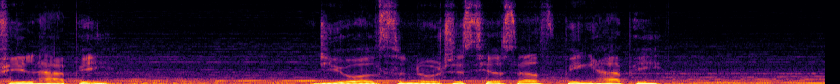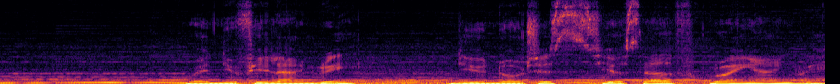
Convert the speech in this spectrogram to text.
Feel happy, do you also notice yourself being happy? When you feel angry, do you notice yourself growing angry?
